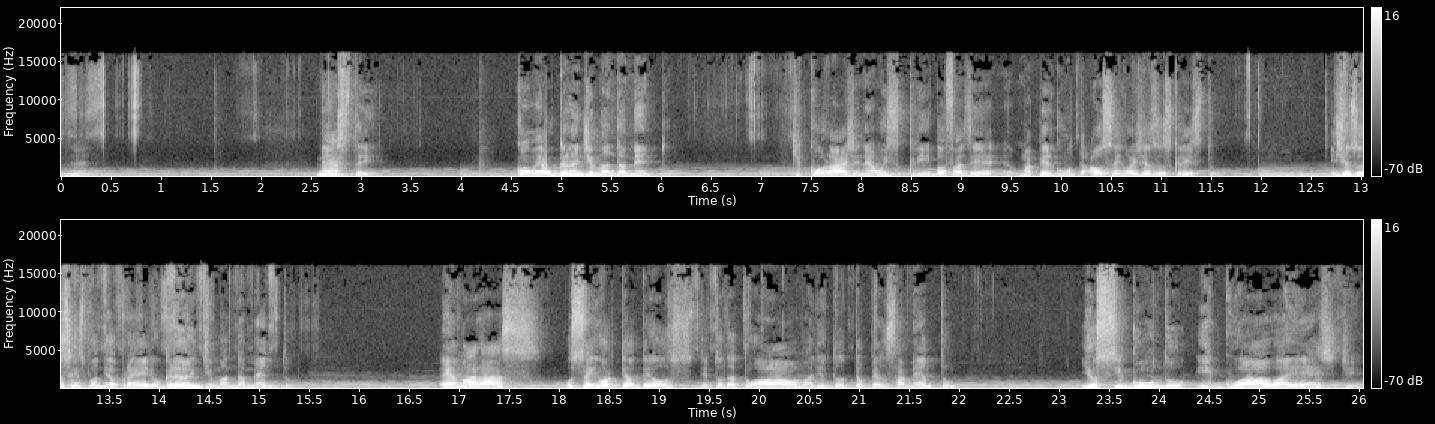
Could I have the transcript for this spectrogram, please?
Né? Mestre, qual é o grande mandamento? Que coragem, né? Um escriba fazer uma pergunta ao Senhor Jesus Cristo. E Jesus respondeu para ele: o grande mandamento é amarás o Senhor teu Deus de toda a tua alma, de todo o teu pensamento. E o segundo, igual a este,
